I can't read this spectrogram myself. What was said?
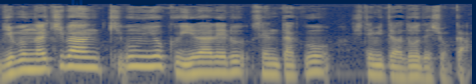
自分が一番気分よくいられる選択をしてみてはどうでしょうか。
